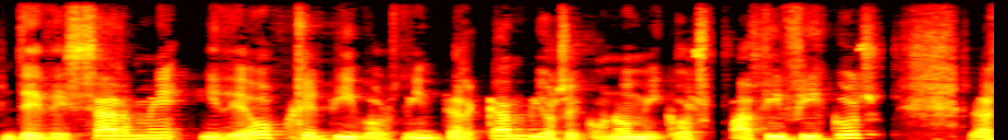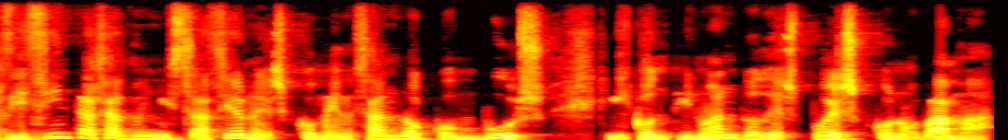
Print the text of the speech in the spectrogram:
de desarme y de objetivos de intercambios económicos pacíficos, las distintas administraciones, comenzando con Bush y continuando después con Obama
